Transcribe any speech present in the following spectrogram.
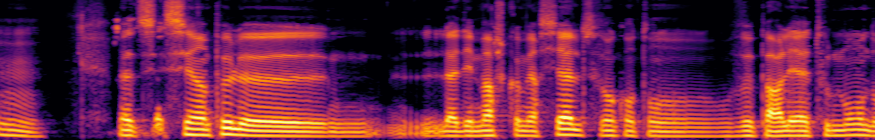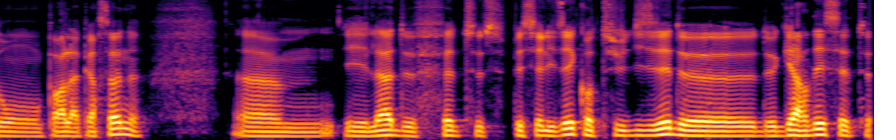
Hmm. Bah, c'est un peu la démarche commerciale. Souvent, quand on veut parler à tout le monde, on parle à personne. Euh, et là, de fait, se spécialiser. Quand tu disais de, de garder cette,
